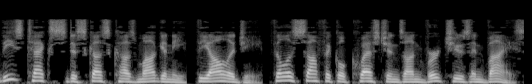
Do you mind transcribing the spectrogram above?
These texts discuss cosmogony, theology, philosophical questions on virtues and vice,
